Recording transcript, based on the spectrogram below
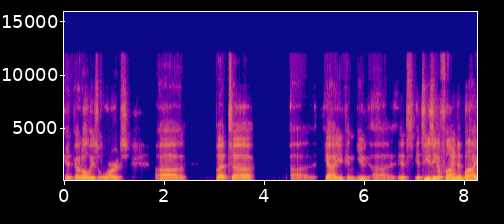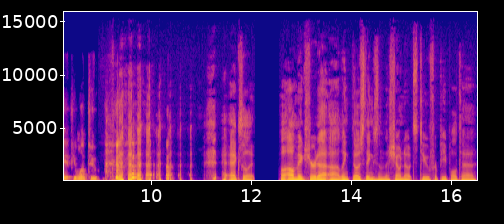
it got all these awards. Uh, but uh, uh, yeah, you can you uh, it's it's easy to find and buy if you want to. Excellent. Well, I'll make sure to uh, link those things in the show notes too for people to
